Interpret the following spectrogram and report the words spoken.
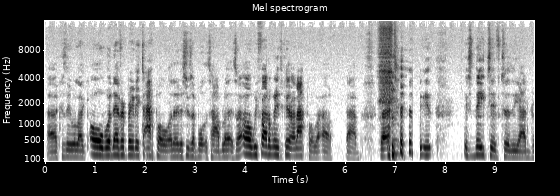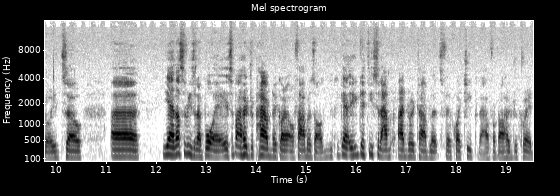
Because uh, they were like, "Oh, we'll never bring it to Apple," and then as soon as I bought the tablet, it's like, "Oh, we found a way to get it on Apple." Like, oh, damn! But it's native to the Android, so uh, yeah, that's the reason I bought it. It's about hundred pound. I got it off Amazon. You can get you can get decent Android tablets for quite cheap now for about hundred quid.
